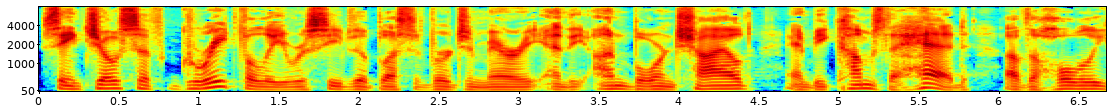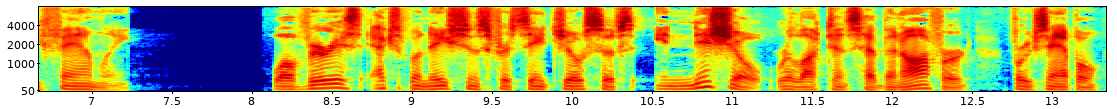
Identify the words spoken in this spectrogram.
St. Joseph gratefully receives the Blessed Virgin Mary and the unborn child and becomes the head of the Holy Family. While various explanations for St. Joseph's initial reluctance have been offered, for example,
